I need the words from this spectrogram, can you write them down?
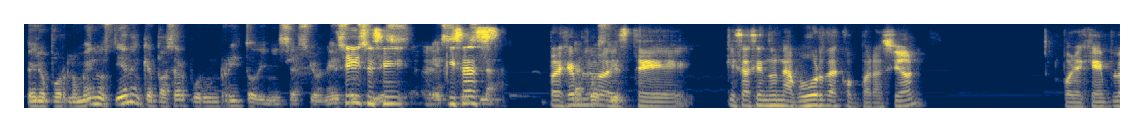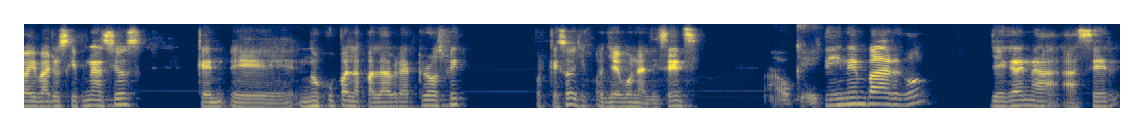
pero por lo menos tienen que pasar por un rito de iniciación. sí, sí, sí. quizás, por ejemplo, este, quizás haciendo una burda comparación, por ejemplo, hay varios gimnasios que eh, no ocupan la palabra CrossFit porque eso lleva una licencia. Ah, ok. Sin embargo, llegan a, hacer,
